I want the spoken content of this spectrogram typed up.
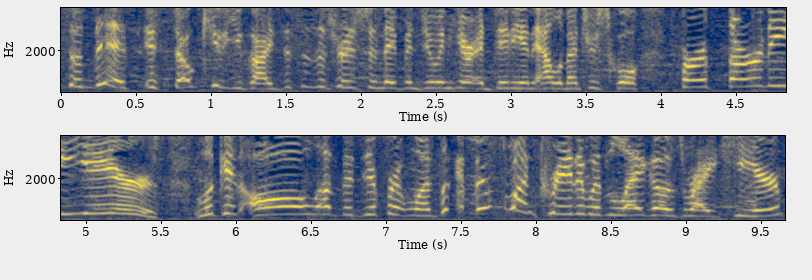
So this is so cute, you guys. This is a tradition they've been doing here at Didion Elementary School for 30 years. Look at all of the different ones. Look at this one created with Legos right here,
